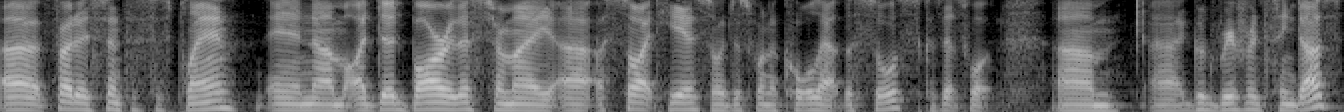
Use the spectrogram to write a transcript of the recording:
uh, photosynthesis plan, and um, I did borrow this from a, uh, a site here, so I just want to call out the source because that's what um, uh, good referencing does.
